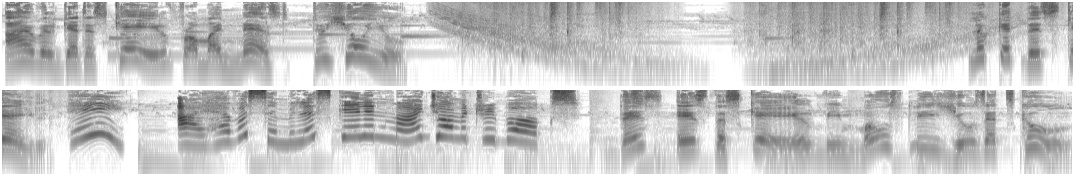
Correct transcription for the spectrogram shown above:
I will get a scale from my nest to show you. Look at this scale. Hey, I have a similar scale in my geometry box. This is the scale we mostly use at school.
